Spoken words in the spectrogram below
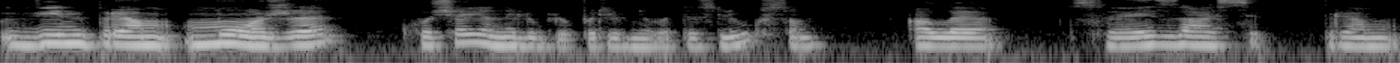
він прям може, хоча я не люблю порівнювати з люксом, але цей засіб прям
